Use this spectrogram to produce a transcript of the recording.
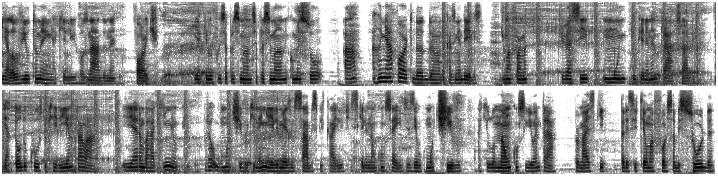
E ela ouviu também aquele rosnado, né? Forte. E aquilo foi se aproximando, se aproximando e começou a arranhar a porta da, da, da casinha deles. De uma forma que tivesse muito querendo entrar, sabe? E a todo custo queria entrar lá. E era um barraquinho por algum motivo que nem ele mesmo sabe explicar. Ele disse que ele não consegue dizer o motivo. Aquilo não conseguiu entrar. Por mais que parecia ter uma força absurda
